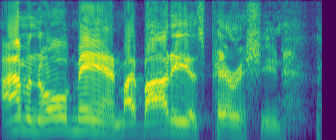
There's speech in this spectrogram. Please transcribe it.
I'm an old man, my body is perishing.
